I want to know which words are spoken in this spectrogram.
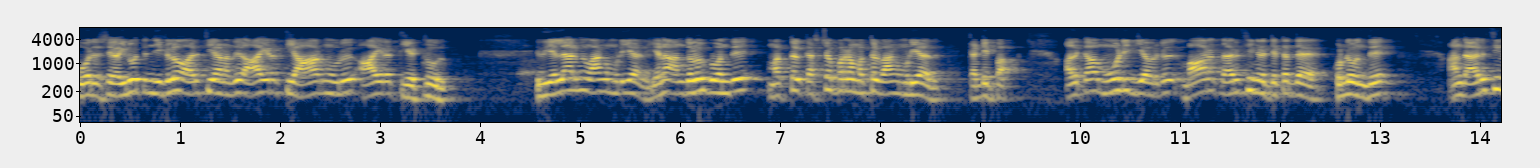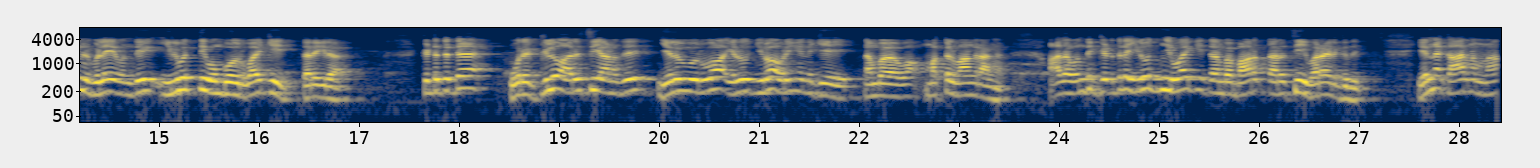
ஒரு ச- இருபத்தஞ்சி கிலோ அரிசியானது ஆயிரத்தி அறநூறு ஆயிரத்தி எட்நூறு. இது எல்லாருமே வாங்க முடியாது. ஏன்னா அந்தளவுக்கு வந்து மக்கள் கஷ்டப்படுற மக்கள் வாங்க முடியாது. கண்டிப்பாக அதுக்காக மோடிஜி அவர்கள் பாரத் அரிசிங்கிற திட்டத்தை கொண்டு வந்து அந்த அரிசியின் விலையை வந்து இருபத்தி ஒம்பது ரூபாய்க்கு தருகிறார். கிட்டத்தட்ட ஒரு கிலோ அரிசியானது எழுபது ரூபா எழுபத்தஞ்சி ரூபா வரைக்கும் இன்றைக்கி நம்ம மக்கள் வாங்குகிறாங்க அதை வந்து கிட்டத்தட்ட இருபத்தஞ்சி ரூபாய்க்கு நம்ம பாரத் அரிசி வர இருக்குது. என்ன காரணம்னா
